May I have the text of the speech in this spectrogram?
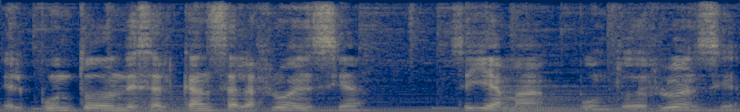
el punto donde se alcanza la fluencia se llama punto de fluencia,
